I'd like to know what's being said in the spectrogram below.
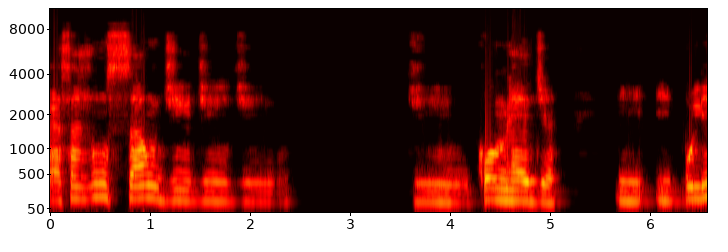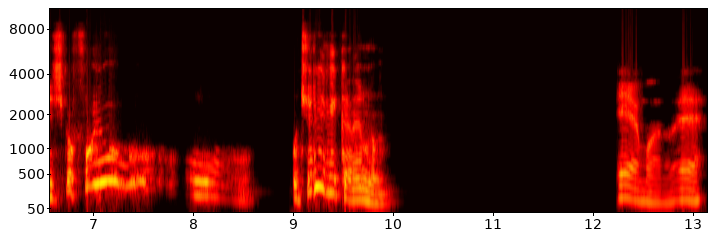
essa junção de, de, de, de comédia e, e política foi o, o, o Tiririca, né, mano? É, mano, é.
